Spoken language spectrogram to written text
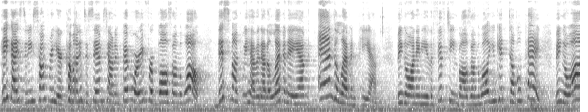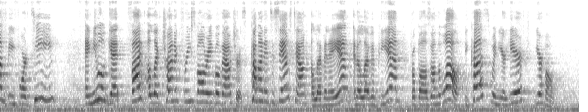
Hey guys, Denise Humphrey here. Come on into Sam's Town in February for Balls on the Wall. This month we have it at 11 a.m. and 11 p.m. Bingo on any of the 15 balls on the wall, you get double pay. Bingo on B14, and you will get five electronic free small rainbow vouchers. Come on into Sam's Town 11 a.m. and 11 p.m. for Balls on the Wall because when you're here, you're home.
